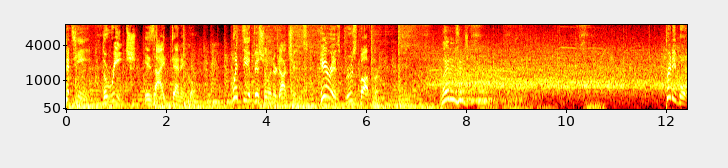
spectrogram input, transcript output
to team, the reach is identical. With the official introductions, here is Bruce Buffer. Ladies and gentlemen. Pretty boy,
